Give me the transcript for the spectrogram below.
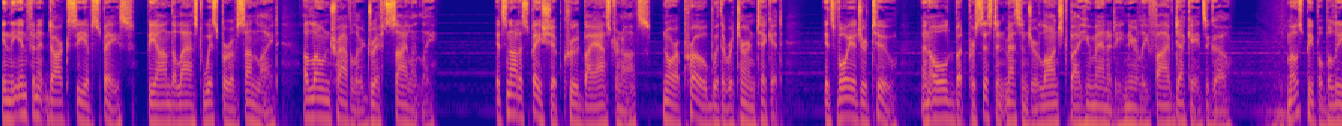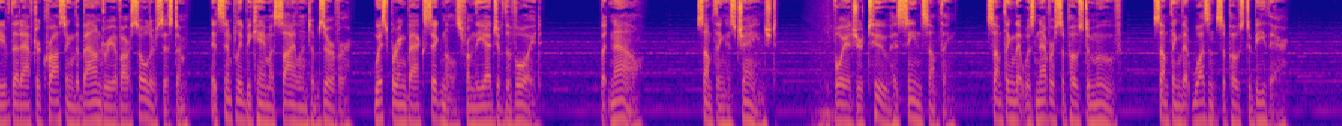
In the infinite dark sea of space, beyond the last whisper of sunlight, a lone traveler drifts silently. It's not a spaceship crewed by astronauts, nor a probe with a return ticket. It's Voyager 2, an old but persistent messenger launched by humanity nearly five decades ago. Most people believe that after crossing the boundary of our solar system, it simply became a silent observer, whispering back signals from the edge of the void. But now, something has changed. Voyager 2 has seen something, something that was never supposed to move, something that wasn't supposed to be there.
